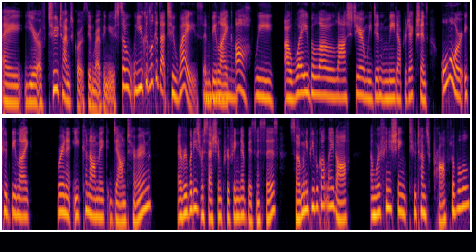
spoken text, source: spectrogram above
a year of two times growth in revenue. So you could look at that two ways and be like, Mhm. oh, we are way below last year and we didn't meet our projections. Or it could be like, we're in an economic downturn. Everybody's recession proofing their businesses. So many people got laid off, and we're finishing two times profitable.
